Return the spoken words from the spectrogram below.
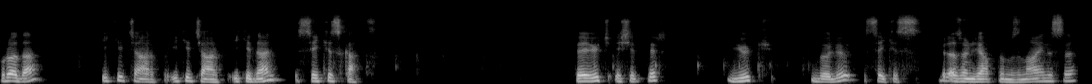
Burada 2 çarpı 2 çarpı 2'den 8 kat. V3 eşittir yük bölü 8. Biraz önce yaptığımızın aynısı.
